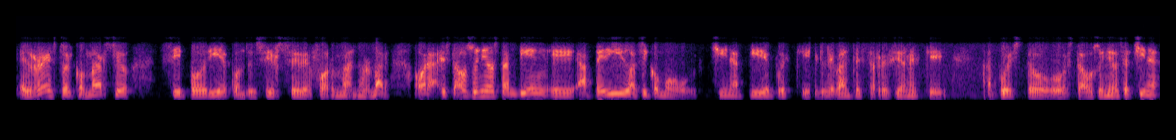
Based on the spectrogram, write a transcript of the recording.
el resto del comercio sí podría conducirse de forma normal. Ahora, Estados Unidos también eh, ha pedido, así como China pide pues que levante estas restricciones que ha puesto Estados Unidos a China,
